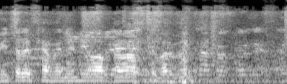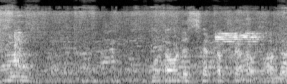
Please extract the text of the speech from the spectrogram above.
ভিতরে ফ্যামিলি নিয়েও আপনারা আসতে পারবেন। মোটামুটি সেট আপ সেট আপ ভালো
